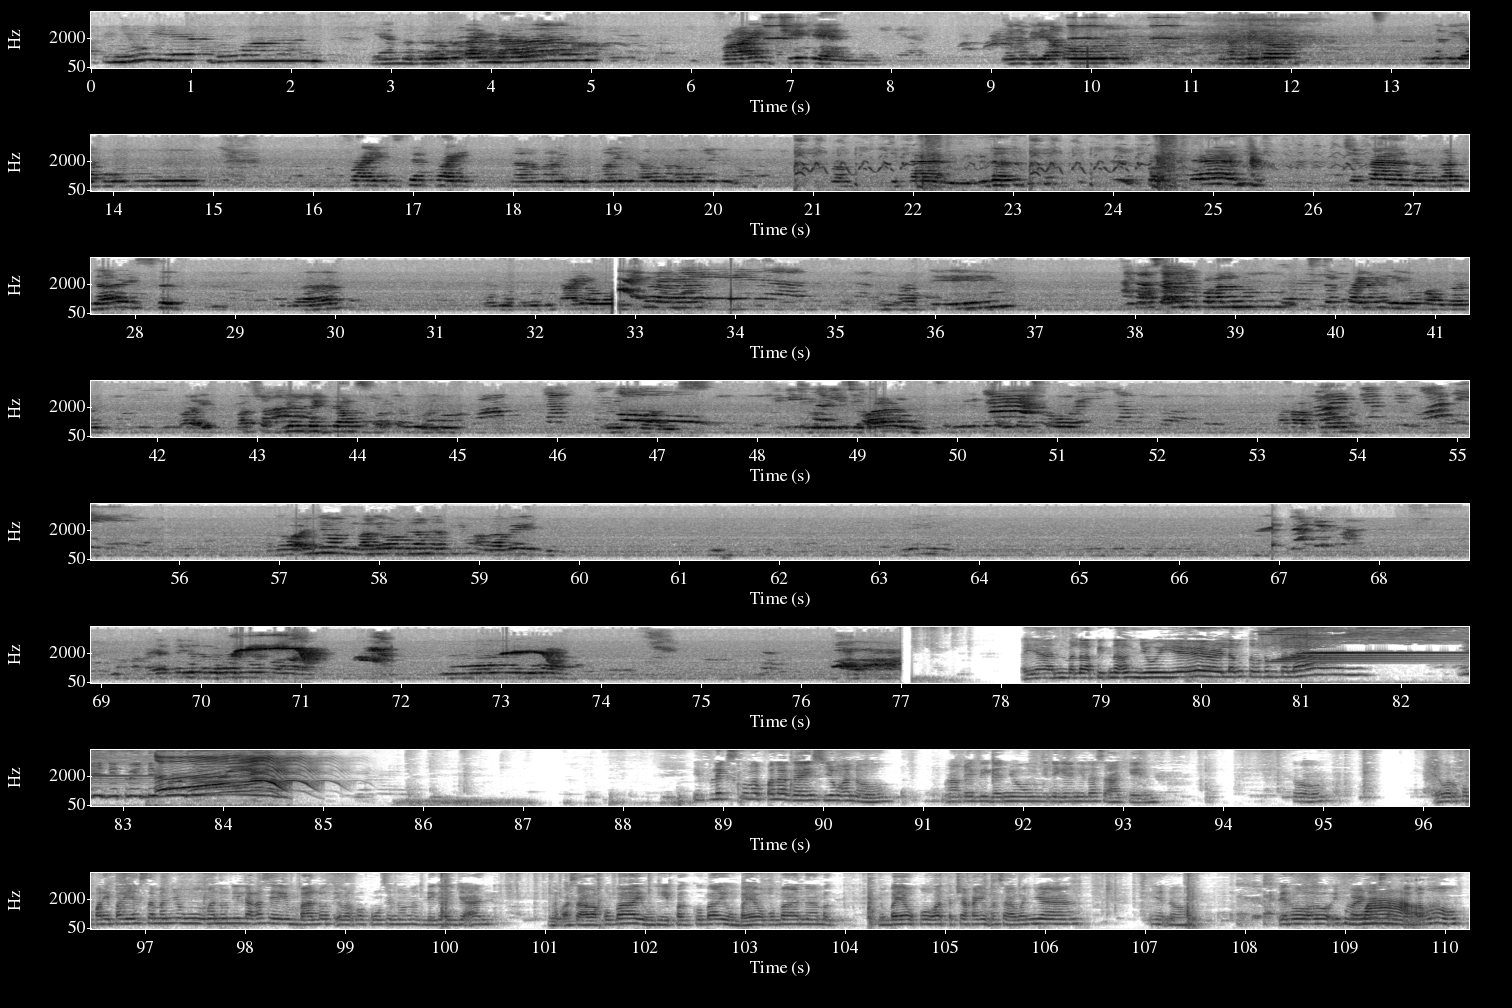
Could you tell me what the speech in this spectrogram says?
Happy New Year, everyone! Yan, magluluto tayo ng fried chicken. May nabili akong, ang dito, may nabili akong fried, stir fried, na malimit ako ng ano chicken, oh. From Japan. From Japan. Japan, ang brand, guys. Diba? Yan, magluto tayo. Siya. Ang ating... Kasi alam yung pangalan ng stir fry na yun, eh, yung powder. Para, siya, yung backgrounds, para siya yung ano, backgrounds. Yan. Kasi binili ko sa store. Kahapon. Pagawaan nyo, di ba? Di ako pinanap yung agawin. Makakayat kayo talaga niya po. Ayan, malapit na ang New Year. Ilang tulog na lang. 2024 na! I-flex ko nga pala guys yung ano, mga kaibigan yung binigay nila sa akin. Ito. Ewan ko pare-parehas naman yung ano nila kasi yung balot. Ewan ko kung sino nagbigay dyan. Yung asawa ko ba, yung hipag ko ba, yung bayaw ko ba na mag... Yung bayaw ko at, at saka yung asawa niya. Yan o. Pero in fairness, ang mabango.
